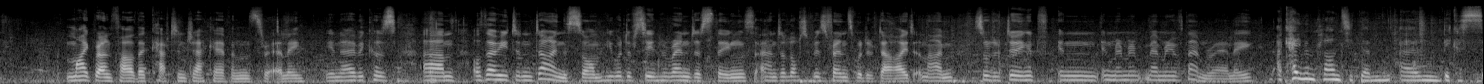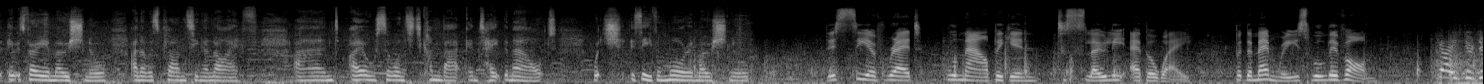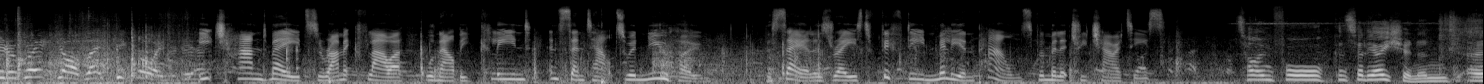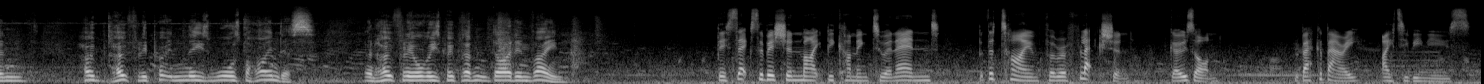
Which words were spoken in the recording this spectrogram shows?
my grandfather, Captain Jack Evans, really, you know, because um, although he didn't die in the Somme, he would have seen horrendous things and a lot of his friends would have died, and I'm sort of doing it in, in memory of them, really. I came and planted them um, because it was very emotional and I was planting a life, and I also wanted to come back and take them out, which is even more emotional. This sea of red will now begin to slowly ebb away, but the memories will live on Guys, you're doing a great job. Let's keep going. Each handmade ceramic flower will now be cleaned and sent out to a new home. The sale has raised £15 million for military charities. Time for conciliation and, and hope, hopefully putting these wars behind us. And hopefully all these people haven't died in vain. This exhibition might be coming to an end, but the time for reflection goes on. Rebecca Barry, ITV News.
